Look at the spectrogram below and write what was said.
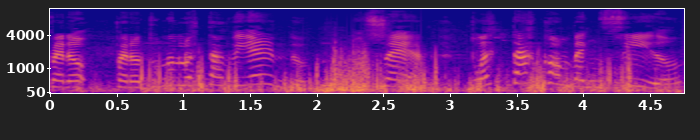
pero, pero tú no lo estás viendo. O sea, tú estás convencido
